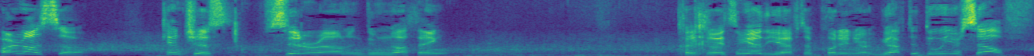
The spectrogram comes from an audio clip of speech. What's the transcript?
parnasa. You can't just sit around and do nothing. You have to put in your, you have to do it yourself.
